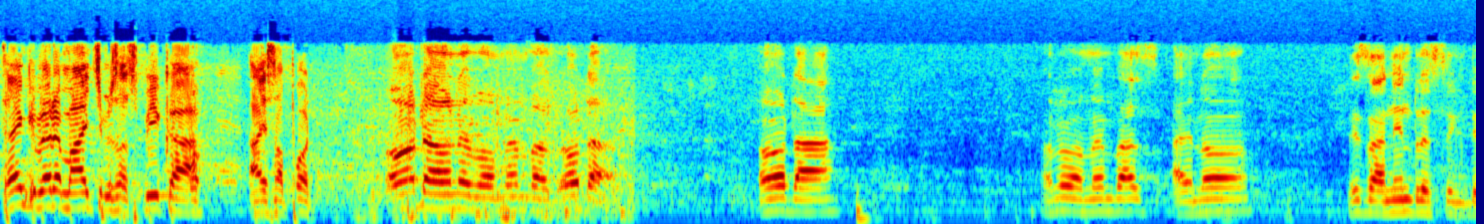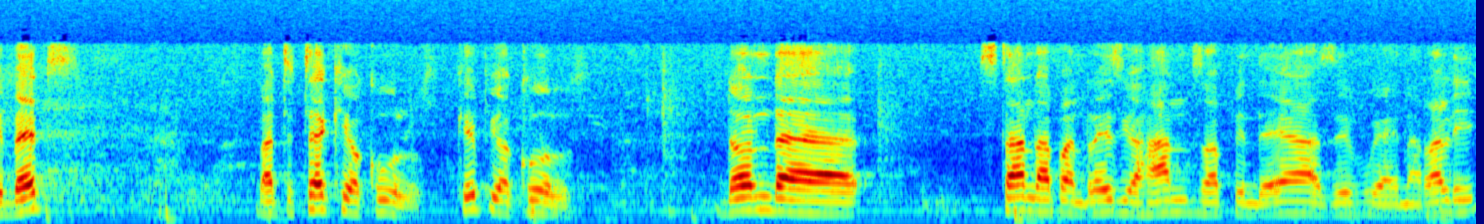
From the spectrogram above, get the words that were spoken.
Thank you very much, Mr. Speaker. I support. Order, honorable members, order. Order. Honorable members, I know this is an interesting debate, but take your cool. Keep your cool. Don't uh, stand up and raise your hands up in the air as if we are in a rally.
